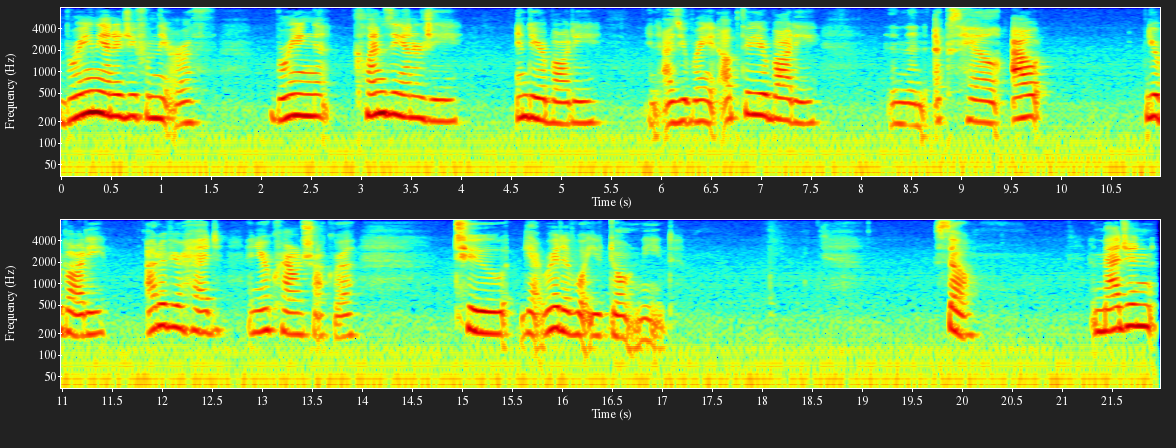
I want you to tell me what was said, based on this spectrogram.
bring the energy from the earth, bring cleansing energy into your body. And as you bring it up through your body, and then exhale out your body, out of your head and your crown chakra to get rid of what you don't need. So, Imagine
